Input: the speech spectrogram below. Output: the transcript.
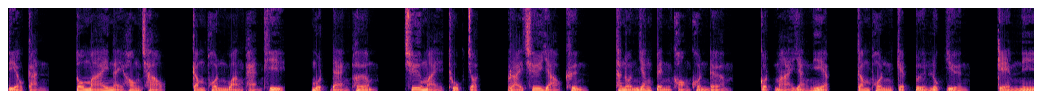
เดียวกัน โต๊ะไม้ในห้องเช่ากำพลวางแผนที่ หมุดแดงเพิ่ม ชื่อใหม่ถูกจด รายชื่อยาวขึ้น ถนนยังเป็นของคนเดิม กฎหมายยังเงียบกำพลเก็บปืนลุกยืน เกมนี้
